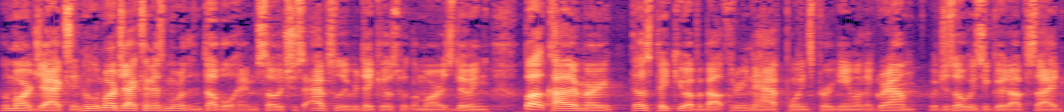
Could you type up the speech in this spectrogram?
Lamar Jackson, who Lamar Jackson has more than double him. So it's just absolutely ridiculous what Lamar is doing. But Kyler Murray does pick you up about three and a half points per game on the ground, which is always a good upside.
